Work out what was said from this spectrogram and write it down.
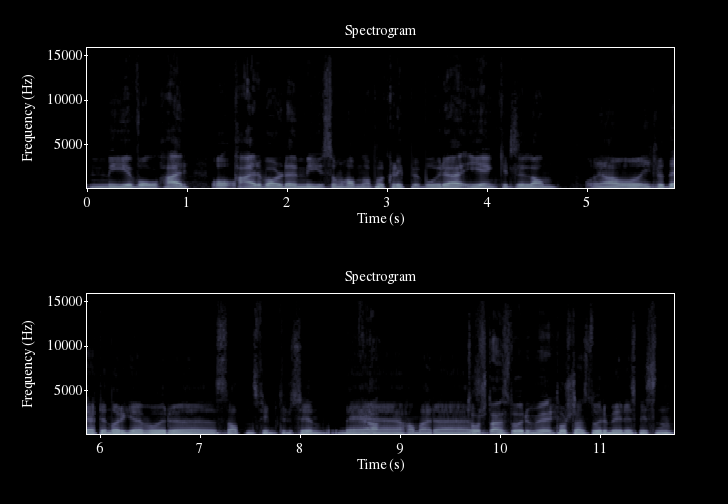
mye vold her. Og her var det mye som havna på klippebordet i enkelte land. Ja, og inkludert i Norge, hvor eh, Statens filmtilsyn med Ja. han derre Torstein Storemyr. Torstein Storemyr i spissen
